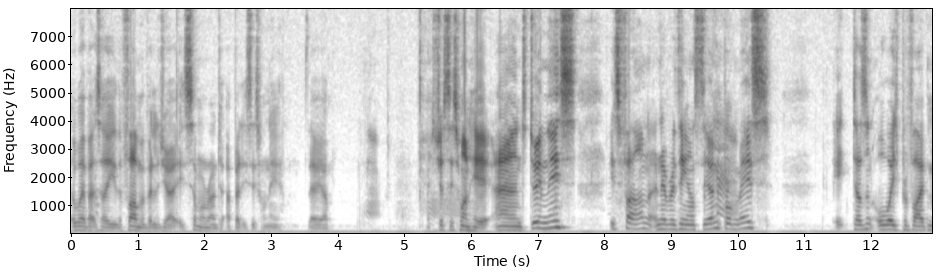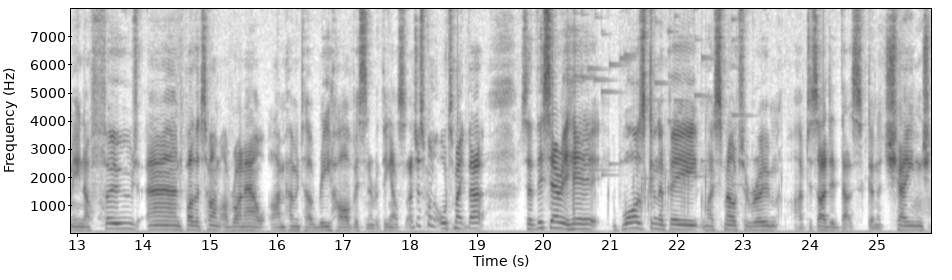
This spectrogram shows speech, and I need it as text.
whereabouts are you? The farmer villager is somewhere around. I bet it's this one here. There we are. It's just this one here, and doing this is fun and everything else. The only problem is it doesn't always provide me enough food, and by the time I run out, I'm having to reharvest and everything else. I just want to automate that. So this area here was going to be my smelter room. I've decided that's going to change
